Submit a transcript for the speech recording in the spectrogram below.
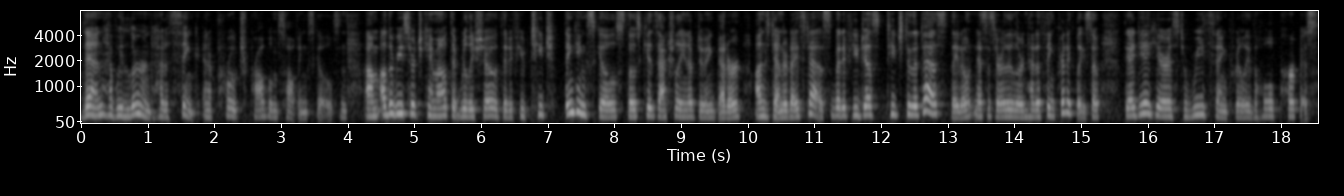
Then, have we learned how to think and approach problem-solving skills? And, um, other research came out that really showed that if you teach thinking skills, those kids actually end up doing better on standardized tests. But if you just teach to the test, they don't necessarily learn how to think critically. So the idea here is to rethink really the whole purpose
